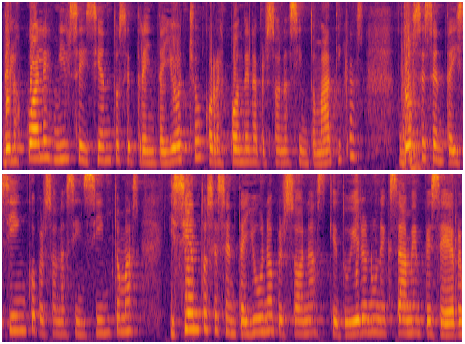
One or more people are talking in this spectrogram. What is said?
de los cuales 1.638 corresponden a personas sintomáticas, 265 personas sin síntomas y 161 personas que tuvieron un examen PCR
